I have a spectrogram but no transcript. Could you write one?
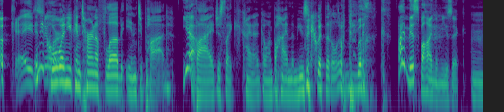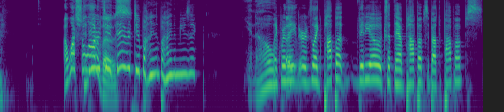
Okay, Isn't it cool when you can turn a flub into pod? Yeah. By just like kind of going behind the music with it a little bit. I miss behind the music. I watched a. Did they lot ever of do? those. Did they ever do behind behind the music? you know, Like where they uh, or it's like pop up video, except they have pop ups about the pop ups.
